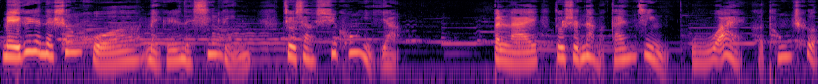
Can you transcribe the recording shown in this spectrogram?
每个人的生活，每个人的心灵，就像虚空一样，本来都是那么干净、无碍和通彻。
